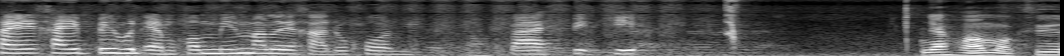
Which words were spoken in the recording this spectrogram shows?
ใครใครเป็นหุ่นแอมคอมเมนต์มาเลยค่ะทุกคน ไปปิดคลิปยาหอมออกซื้อ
